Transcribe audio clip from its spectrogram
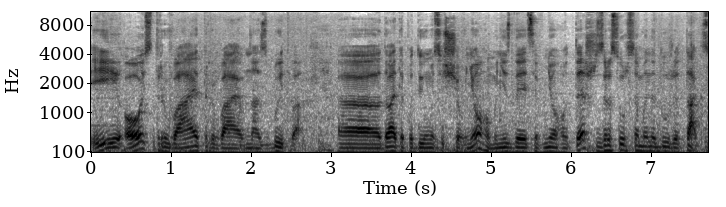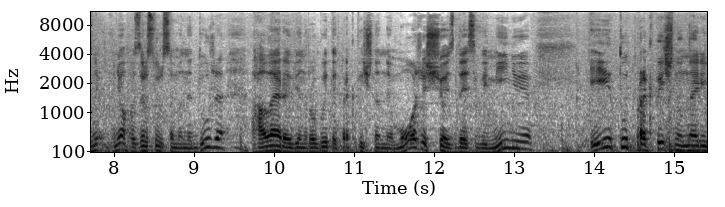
І ось триває, триває в нас битва. Е, давайте подивимося, що в нього. Мені здається, в нього теж з ресурсами не дуже. Так, в нього з ресурсами не дуже. Галери він робити практично не може, щось десь вимінює. І тут практично на, рів...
